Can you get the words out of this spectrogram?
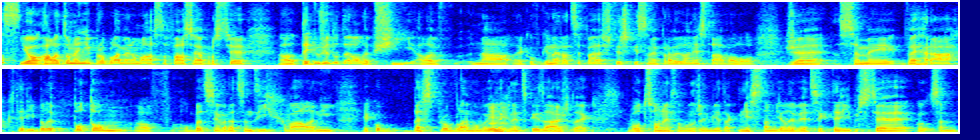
Us? Jo, ale to není problém jenom Last of Us, já prostě, uh, teď už je to teda lepší, ale v, na, jako v generaci PS4 se mi pravidelně stávalo, že se mi ve hrách, které byly potom uh, v, obecně v recenzích chválený jako bezproblémový mm. technický zážitek, od Sony samozřejmě, tak mě se tam děly věci, které prostě jako jsem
